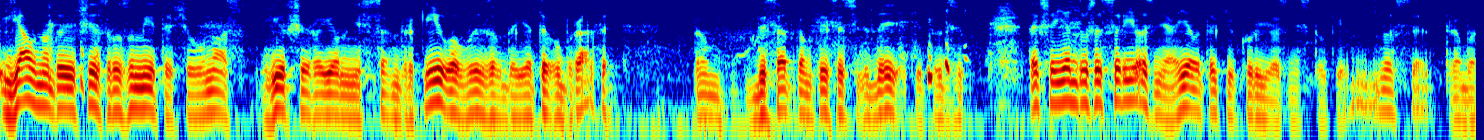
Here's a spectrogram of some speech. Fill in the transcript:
явно даючи зрозуміти, що у нас гірший район, ніж центр Києва, ви завдаєте образи там десяткам тисяч людей, які тут живуть. Так що є дуже серйозні, а є отакі курйозні штуки. На все треба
